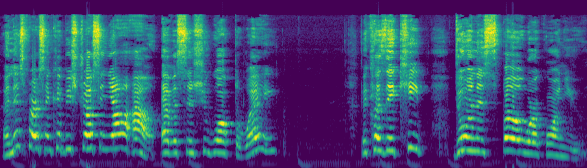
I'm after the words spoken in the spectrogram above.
And this person could be stressing y'all out ever since you walked away. Because they keep doing this spell work on you.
